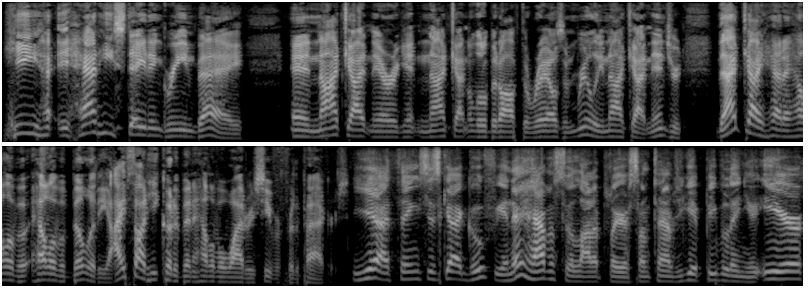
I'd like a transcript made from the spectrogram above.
he had he stayed in Green Bay and not gotten arrogant and not gotten a little bit off the rails and really not gotten injured, that guy had a hell of a hell of ability. I thought he could have been a hell of a wide receiver for the Packers. Yeah, things just got goofy, and that happens to a lot of players. Sometimes you get people in your ear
